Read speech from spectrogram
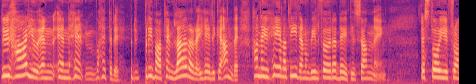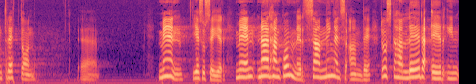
Du har ju en, en hem, vad heter det, privat hemlärare i helige Ande. Han är ju hela tiden och vill föra dig till sanning. Det står ju från 13. Eh, men, Jesus säger, men när han kommer, sanningens ande, då ska han leda er in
